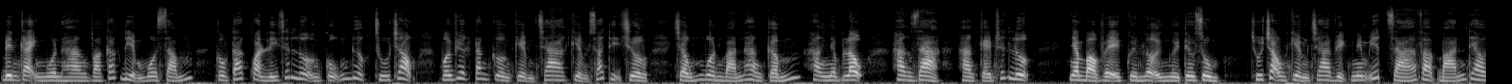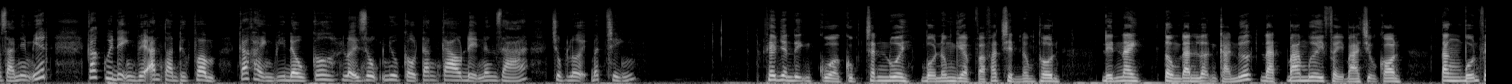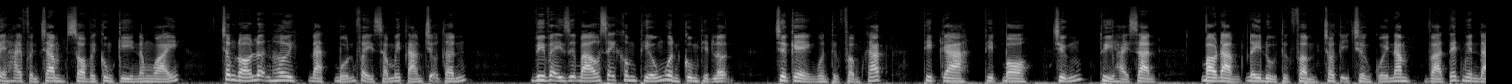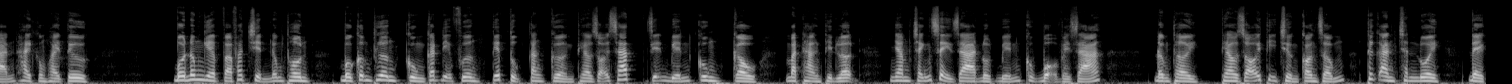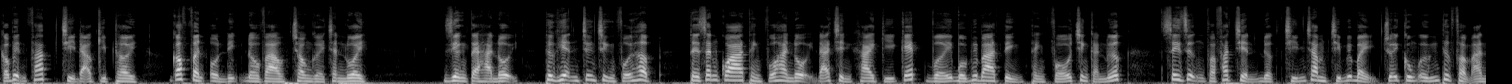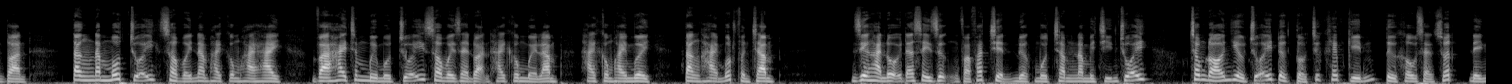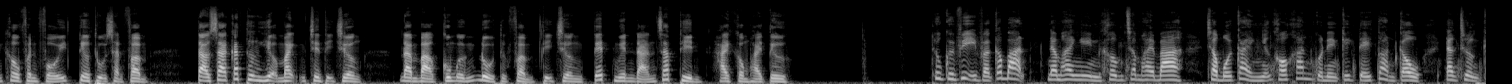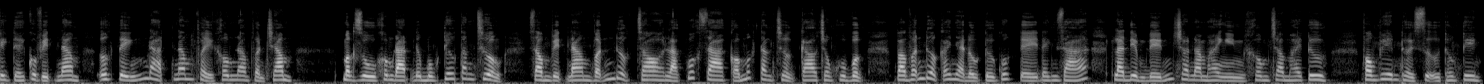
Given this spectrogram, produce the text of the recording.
Bên cạnh nguồn hàng và các điểm mua sắm, công tác quản lý chất lượng cũng được chú trọng với việc tăng cường kiểm tra, kiểm soát thị trường, chống buôn bán hàng cấm, hàng nhập lậu, hàng giả, hàng kém chất lượng, nhằm bảo vệ quyền lợi người tiêu dùng – chú trọng kiểm tra việc niêm yết giá và bán theo giá niêm yết, các quy định về an toàn thực phẩm, các hành vi đầu cơ lợi dụng nhu cầu tăng cao để nâng giá, trục lợi bất chính. Theo nhận định của Cục Chăn nuôi, Bộ Nông nghiệp và Phát triển Nông thôn, đến nay tổng đàn lợn cả nước đạt 30,3 triệu con, tăng 4,2% so với cùng kỳ năm ngoái, trong đó lợn hơi đạt 4,68 triệu tấn. Vì vậy dự báo sẽ không thiếu nguồn cung thịt lợn, chưa kể nguồn thực phẩm khác, thịt gà, thịt bò, trứng, thủy hải sản – bảo đảm đầy đủ thực phẩm cho thị trường cuối năm và Tết Nguyên đán 2024. Bộ Nông nghiệp và Phát triển Nông thôn, Bộ Công Thương cùng các địa phương tiếp tục tăng cường theo dõi sát diễn biến cung, cầu, mặt hàng thịt lợn nhằm tránh xảy ra đột biến cục bộ về giá. Đồng thời, theo dõi thị trường con giống, thức ăn chăn nuôi để có biện pháp chỉ đạo kịp thời, góp phần ổn định đầu vào cho người chăn nuôi. Riêng tại Hà Nội, thực hiện chương trình phối hợp, thời gian qua thành phố Hà Nội đã triển khai ký kết với 43 tỉnh, thành phố trên cả nước – xây dựng và phát triển được 997 chuỗi cung ứng thực phẩm an toàn, tăng 51 chuỗi so với năm 2022 và 211 chuỗi so với giai đoạn 2015-2020, tăng 21%. Riêng Hà Nội đã xây dựng và phát triển được 159 chuỗi, trong đó nhiều chuỗi được tổ chức khép kín từ khâu sản xuất đến khâu phân phối tiêu thụ sản phẩm, tạo ra các thương hiệu mạnh trên thị trường, đảm bảo cung ứng đủ thực phẩm thị trường Tết Nguyên đán Giáp Thìn 2024. Thưa quý vị và các bạn, năm 2023, trong bối cảnh những khó khăn của nền kinh tế toàn cầu, tăng trưởng kinh tế của Việt Nam ước tính đạt 5,05%. Mặc dù không đạt được mục tiêu tăng trưởng, song Việt Nam vẫn được cho là quốc gia có mức tăng trưởng cao trong khu vực và vẫn được các nhà đầu tư quốc tế đánh giá là điểm đến cho năm 2024. Phóng viên Thời sự thông tin.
